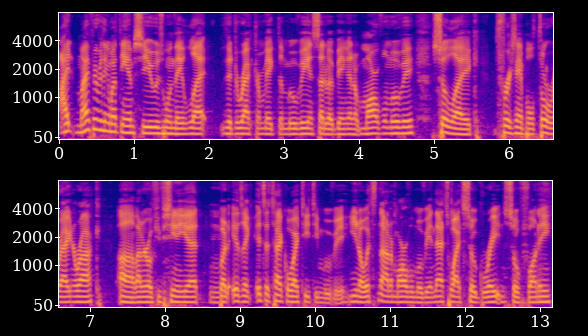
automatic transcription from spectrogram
I my favorite thing about the MCU is when they let the director make the movie instead of it being a Marvel movie. So like, for example, Thor Ragnarok. Um, I don't know if you've seen it yet, Mm. but it's like it's a Taika Waititi movie. You know, it's not a Marvel movie, and that's why it's so great and so funny.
